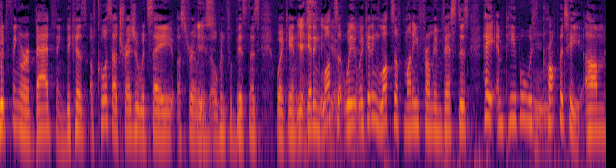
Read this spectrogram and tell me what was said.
good thing or a bad thing? Because of course, our treasurer would say Australia is open for business. We're getting, Yes, getting lots yeah, of we're, yeah. we're getting lots of money from investors. Hey, and people with property. Um,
